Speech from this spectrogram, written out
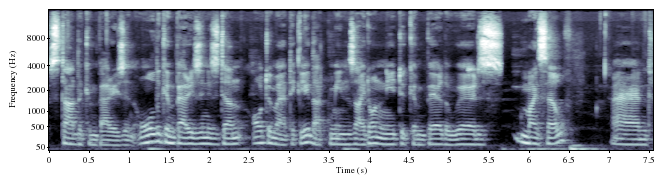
start the comparison. All the comparison is done automatically. That means I don't need to compare the words myself. And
